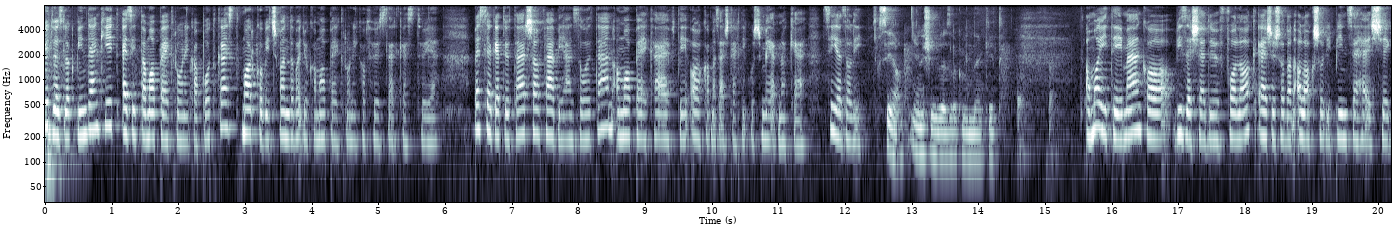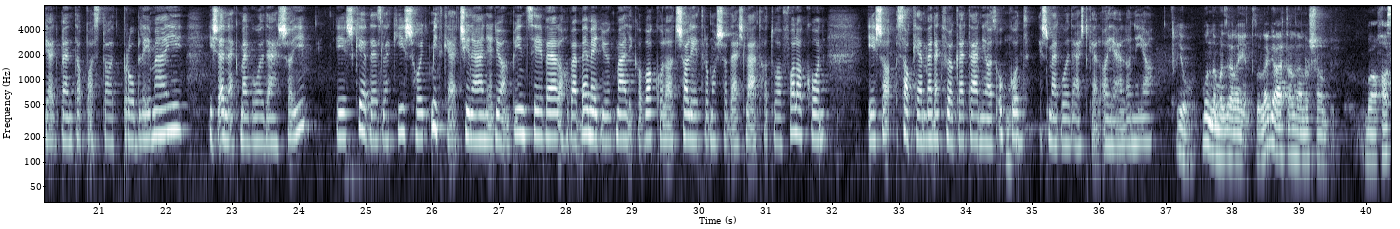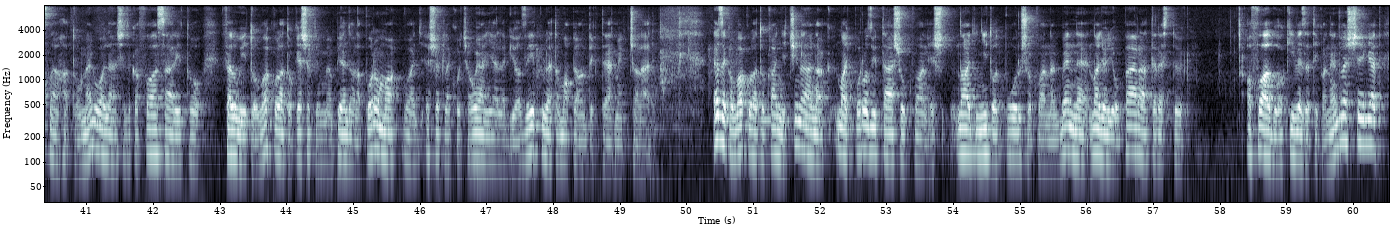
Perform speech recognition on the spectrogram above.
Üdvözlök mindenkit, ez itt a Mapei Krónika Podcast, Markovics Vanda vagyok, a Mapei Krónika főszerkesztője. Beszélgető társam Fábián Zoltán, a Mapei Kft. alkalmazástechnikus mérnöke. Szia Zoli! Szia! Én is üdvözlök mindenkit! A mai témánk a vizesedő falak, elsősorban alaksori pincehelységekben tapasztalt problémái és ennek megoldásai és kérdezlek is, hogy mit kell csinálni egy olyan pincével, ahová bemegyünk, málik a vakolat, salétromosodás látható a falakon, és a szakembernek föl kell tárni az okot, uh-huh. és megoldást kell ajánlania. Jó, mondom az elején, a legáltalánosabban használható megoldás, ezek a falszárító, felújító vakolatok, esetünkben például a poroma, vagy esetleg, hogyha olyan jellegű az épület, a Mape Antik termékcsalád. Ezek a vakolatok annyit csinálnak, nagy porozitások van, és nagy nyitott pórusok vannak benne, nagyon jó páráteresztők, a falból kivezetik a nedvességet,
